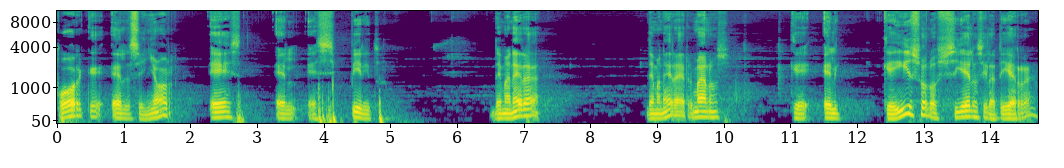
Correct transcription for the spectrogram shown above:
porque el Señor es el Espíritu. De manera, de manera, hermanos, que el que hizo los cielos y la tierra,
